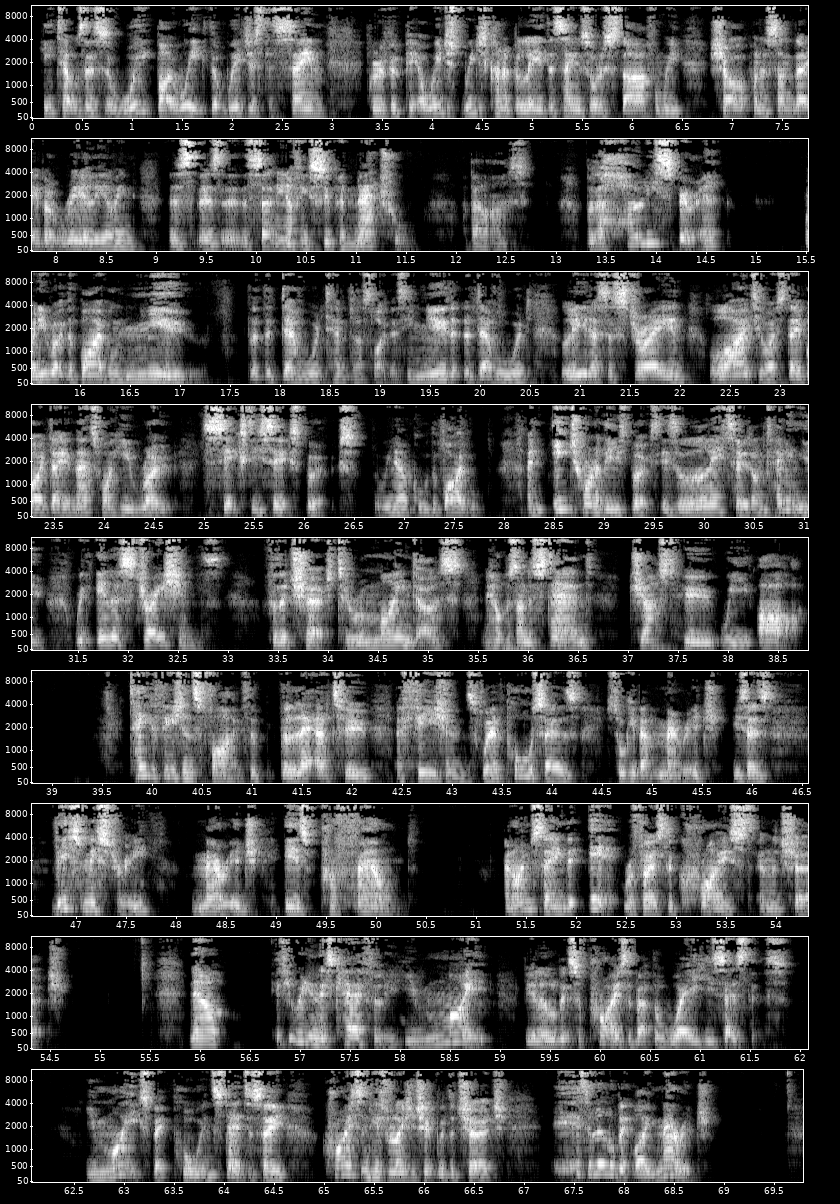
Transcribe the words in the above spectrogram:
He tells us week by week that we're just the same group of people. We just we just kind of believe the same sort of stuff, and we show up on a Sunday. But really, I mean, there's there's there's certainly nothing supernatural about us. But the Holy Spirit, when he wrote the Bible, knew that the devil would tempt us like this. He knew that the devil would lead us astray and lie to us day by day, and that's why he wrote 66 books that we now call the Bible. And each one of these books is littered, I'm telling you, with illustrations for the church to remind us and help us understand just who we are. Take Ephesians 5, the, the letter to Ephesians, where Paul says, he's talking about marriage, he says, this mystery, marriage, is profound. And I'm saying that it refers to Christ and the church. Now, if you're reading this carefully, you might be a little bit surprised about the way he says this. You might expect Paul instead to say, Christ and his relationship with the church, it's a little bit like marriage.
